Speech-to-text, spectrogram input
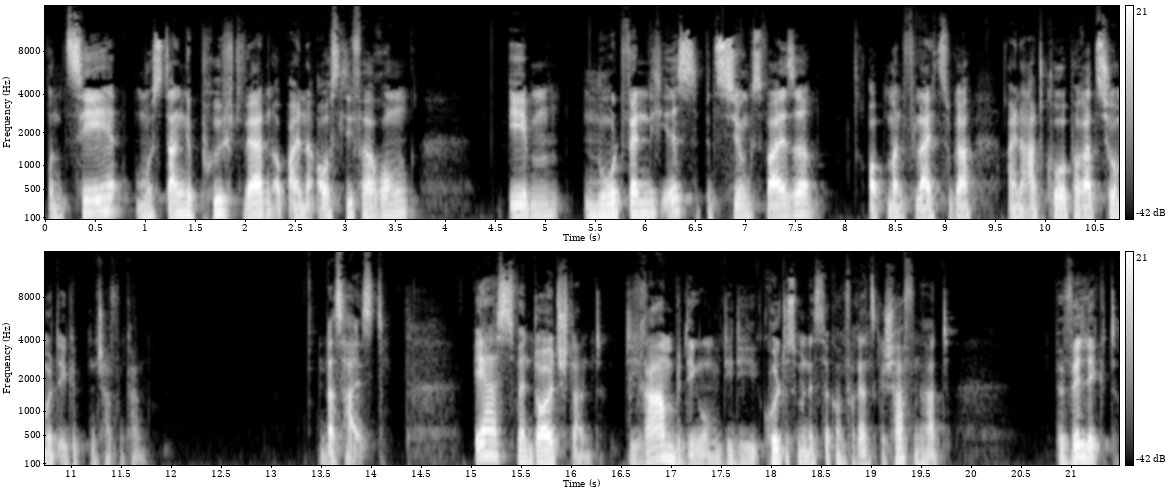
Und C muss dann geprüft werden, ob eine Auslieferung eben notwendig ist, beziehungsweise ob man vielleicht sogar eine Art Kooperation mit Ägypten schaffen kann. Das heißt, erst wenn Deutschland die Rahmenbedingungen, die die Kultusministerkonferenz geschaffen hat, bewilligt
